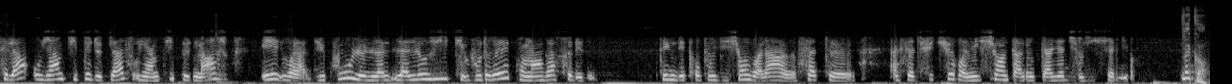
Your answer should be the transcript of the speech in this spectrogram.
c'est là où il y a un petit peu de place, où il y a un petit peu de marge. Et voilà, du coup, la, logique voudrait qu'on inverse les deux. C'est une des propositions voilà, euh, faites euh, à cette future euh, mission interministérielle du logiciel libre. D'accord,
